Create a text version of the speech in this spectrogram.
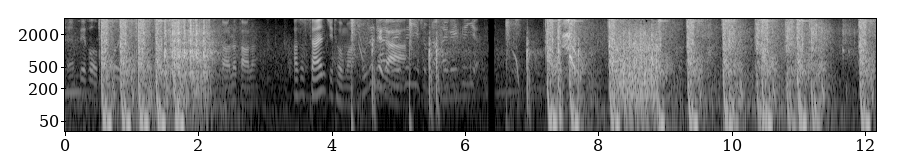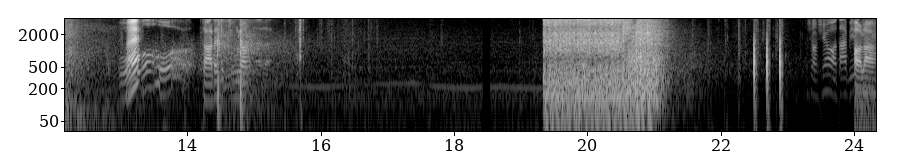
前背后背后有倒了倒了，他是三级头吗？不是这个啊，A C E 是不是？还有个 A C E。哎个，哦哦，打了个独狼，小心哦，大兵。好了，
